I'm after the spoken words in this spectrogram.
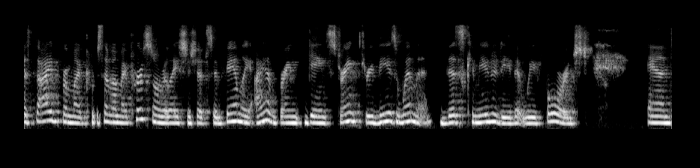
aside from my some of my personal relationships and family, I have gained strength through these women, this community that we forged and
